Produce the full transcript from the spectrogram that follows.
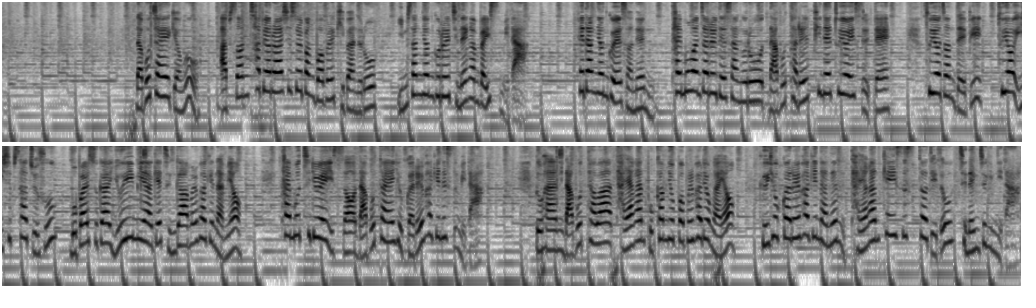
나보타의 경우 앞선 차별화 시술 방법을 기반으로 임상 연구를 진행한 바 있습니다. 해당 연구에서는 탈모 환자를 대상으로 나보타를 핀에 투여했을 때 투여 전 대비 투여 24주 후 모발수가 유의미하게 증가함을 확인하며 탈모 치료에 있어 나보타의 효과를 확인했습니다. 또한 나보타와 다양한 복합요법을 활용하여 그 효과를 확인하는 다양한 케이스 스터디도 진행 중입니다.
